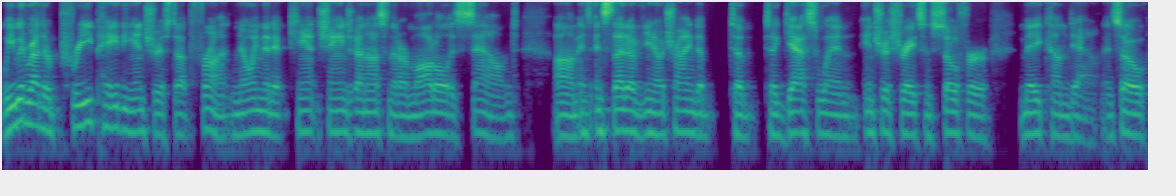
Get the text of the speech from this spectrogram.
we would rather prepay the interest up front, knowing that it can't change on us and that our model is sound, um, and, instead of you know trying to to to guess when interest rates and SOFR may come down. And so,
